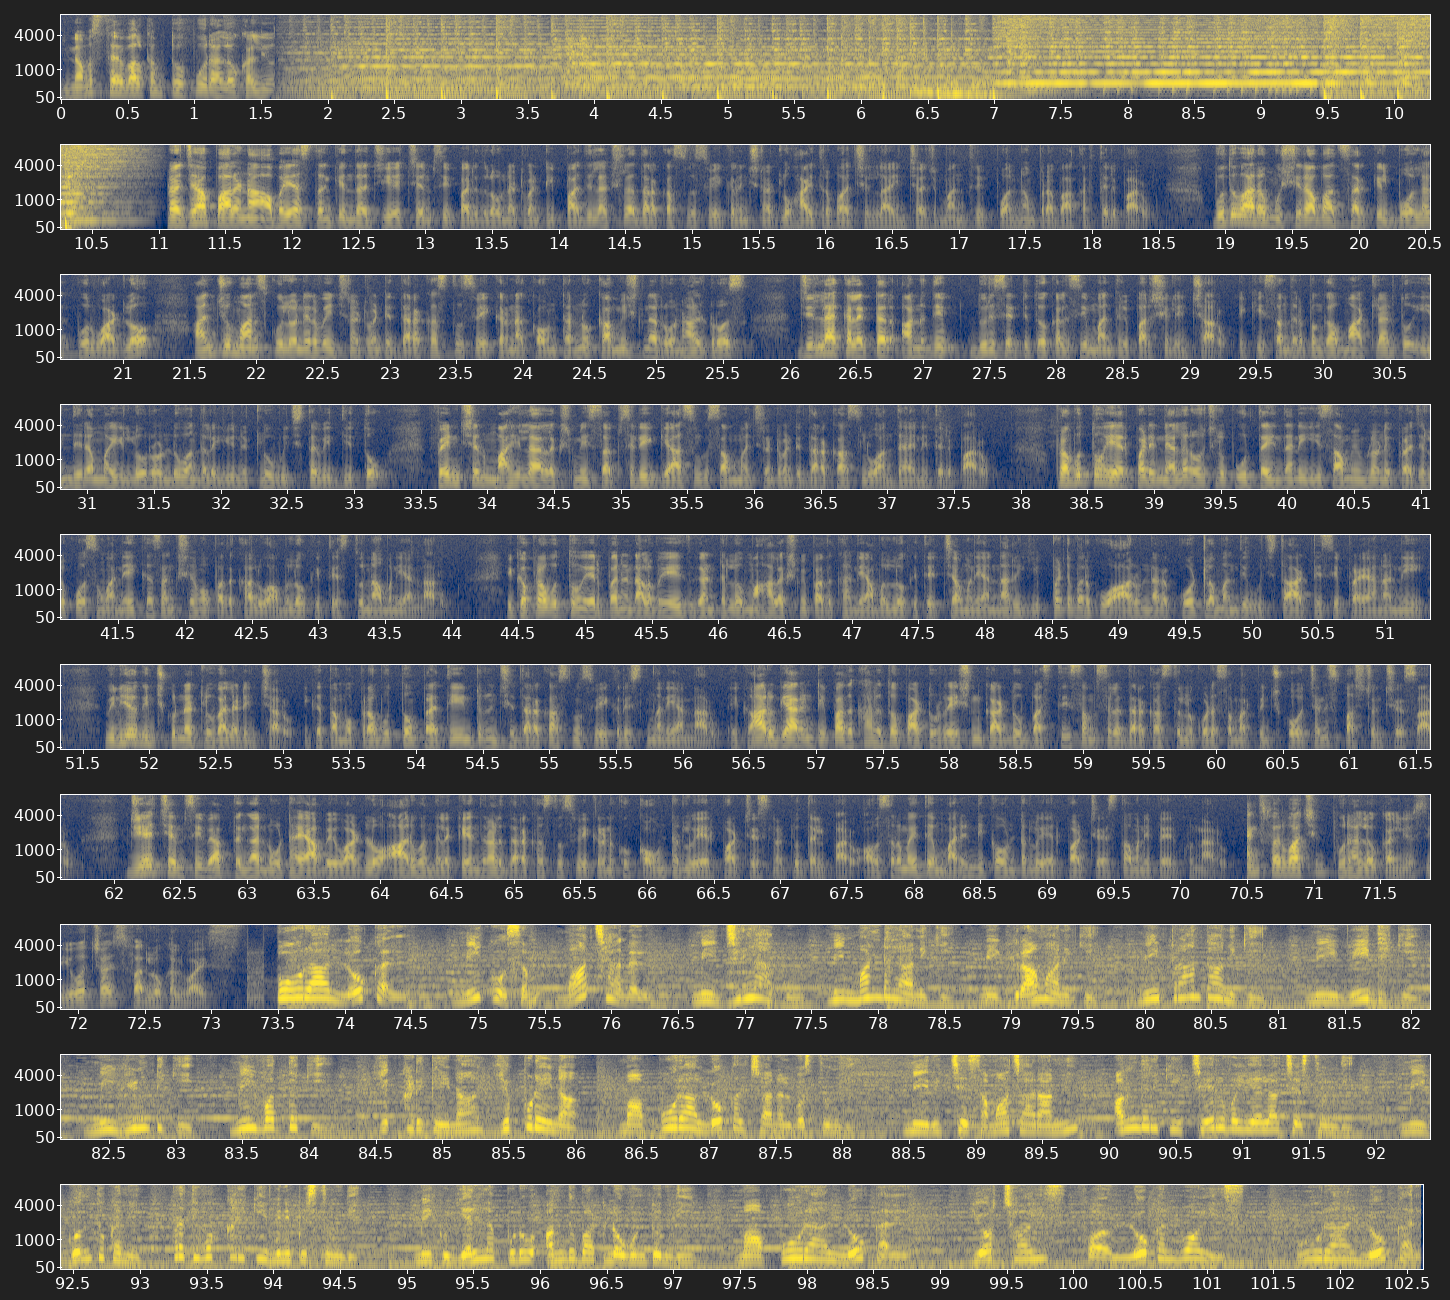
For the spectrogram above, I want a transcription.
నమస్తే welcome to Pura local news ప్రజాపాలన అభయస్థం కింద జీహెచ్ఎంసీ పరిధిలో ఉన్నటువంటి పది లక్షల దరఖాస్తులు స్వీకరించినట్లు హైదరాబాద్ జిల్లా ఇన్ఛార్జ్ మంత్రి పొన్నం ప్రభాకర్ తెలిపారు. బుధవారం ముషీరాబాద్ సర్కిల్ బోలక్పూర్ వార్డులో అంజుమాన్ స్కూల్లో నిర్వహించినటువంటి దరఖాస్తు స్వీకరణ కౌంటర్ను కమిషనర్ రొనాల్డ్ రోస్ జిల్లా కలెక్టర్ అనుదీప్ దురిశెట్టితో కలిసి మంత్రి పరిశీలించారు. ఇక ఈ సందర్భంగా మాట్లాడుతూ ఇందిరమ్మ ఇల్లు రెండు వందల యూనిట్లు ఉచిత విద్యుత్తు పెన్షన్ మహిళా లక్ష్మి సబ్సిడీ గ్యాసులకు సంబంధించినటువంటి దరఖాస్తులు అందాయని తెలిపారు. ప్రభుత్వం ఏర్పడి నెల రోజులు పూర్తయిందని ఈ సమయంలోనే ప్రజల కోసం అనేక సంక్షేమ పథకాలు అమలులోకి తెస్తున్నామని అన్నారు. ఇక ప్రభుత్వం ఏర్పడిన నలభై ఐదు గంటల్లో మహాలక్ష్మి పథకాన్ని అమల్లోకి తెచ్చామని అన్నారు. ఇప్పటి వరకు ఆరున్నర కోట్ల మంది ఉచిత ఆర్టీసీ ప్రయాణాన్ని వినియోగించుకున్నట్లు వెల్లడించారు. ఇక తమ ప్రభుత్వం ప్రతి ఇంటి నుంచి దరఖాస్తును స్వీకరిస్తుందని అన్నారు. ఇక ఆరు గ్యారంటీ పథకాలతో పాటు రేషన్ కార్డు బస్తీ సమస్యల దరఖాస్తులను కూడా సమర్పించుకోవచ్చని స్పష్టం చేశారు. జీహెచ్ఎంసీ వ్యాప్తంగా నూట యాభై వార్డులో ఆరు వందల కేంద్రాల దరఖాస్తు స్వీకరణకు కౌంటర్లు ఏర్పాటు చేసినట్లు తెలిపారు. అవసరమైతే మరిన్ని కౌంటర్లు ఏర్పాటు చేస్తామని పేర్కొన్నారు. Thanks for watching Pura local news your choice for local voice Pura local మీకోసం మా ఛానల్ మీ జిల్లాకు మీ మండలానికి మీ గ్రామానికి మీ ప్రాంతానికి మీ వీధికి మీ ఇంటికి మీ వద్దకి ఎక్కడికైనా ఎప్పుడైనా మా పూరా లోకల్ ఛానల్ వస్తుంది. మీరిచ్చే సమాచారాన్ని అందరికీ చేరువయ్యేలా చేస్తుంది. మీ గొంతుకని ప్రతి ఒక్కరికీ వినిపిస్తుంది. మీకు ఎల్లప్పుడూ అందుబాటులో ఉంటుంది మా Pura local. Your choice for local voice Pura local.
